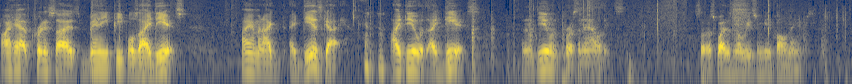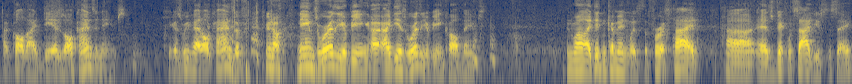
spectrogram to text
I have criticized many people's ideas. I am an i- ideas guy. I deal with ideas. I don't deal in personalities. So that's why there's no reason for me to call names. I've called ideas all kinds of names because we've had all kinds of, you know, names worthy of being, uh, ideas worthy of being called names. And while I didn't come in with the first tide, uh, as Vic Lasad used to say,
